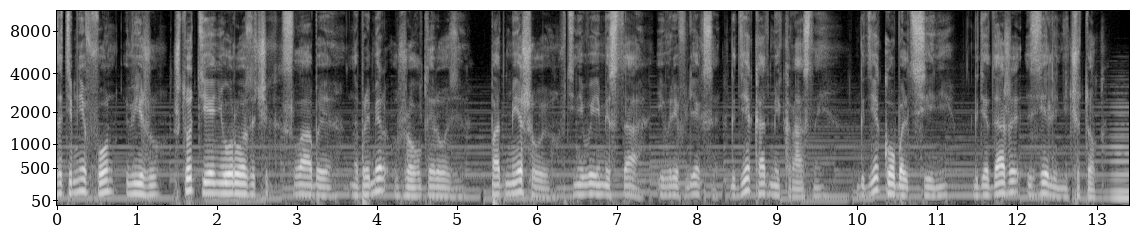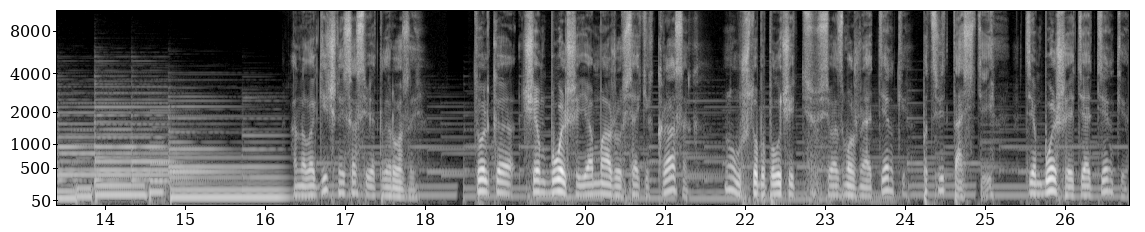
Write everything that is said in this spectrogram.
Затемнив фон, вижу, что тени у розочек слабые, например, в желтой розе. Подмешиваю в теневые места и в рефлексы, где кадмий красный, где кобальт синий, где даже зелени чуток. Аналогично и со светлой розой. Только чем больше я мажу всяких красок, ну, чтобы получить всевозможные оттенки, по цветастей, тем больше эти оттенки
